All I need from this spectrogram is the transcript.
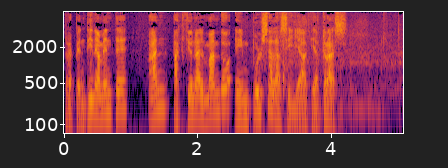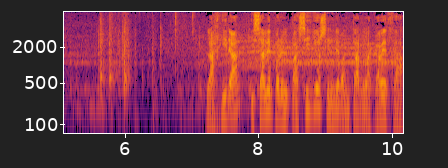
Repentinamente, Anne acciona el mando e impulsa la silla hacia atrás. La gira y sale por el pasillo sin levantar la cabeza.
